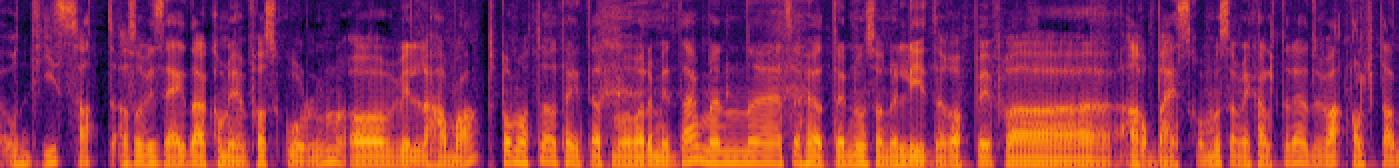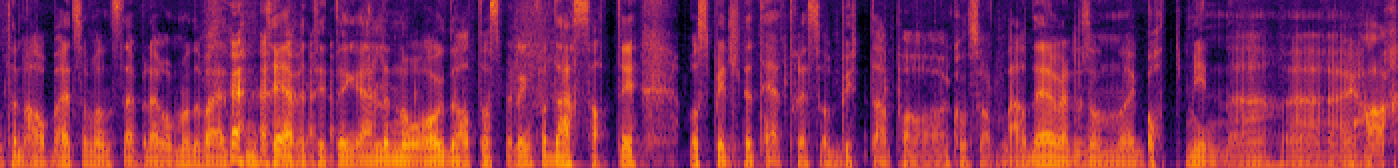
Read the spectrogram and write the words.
Og de satt, altså hvis jeg da kom hjem fra skolen og ville ha mat på en måte, og tenkte at nå var det middag, men så hørte jeg noen sånne lyder oppe fra arbeidsrommet, som vi kalte det. Det var alt annet enn arbeid som fant sted på det rommet. Det var enten TV-titting eller nå òg dataspilling, for der satt de og spilte Tetris og bytta på konsollen der. Det er veldig sånn godt minne eh, jeg har.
